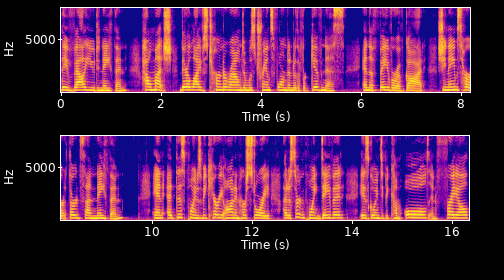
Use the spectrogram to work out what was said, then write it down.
they valued Nathan, how much their lives turned around and was transformed under the forgiveness and the favor of God. She names her third son Nathan. And at this point, as we carry on in her story, at a certain point, David is going to become old and frail,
